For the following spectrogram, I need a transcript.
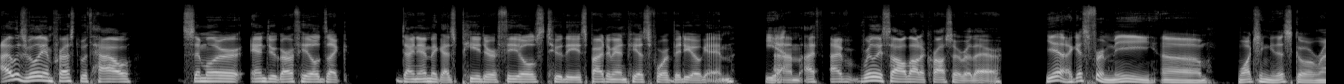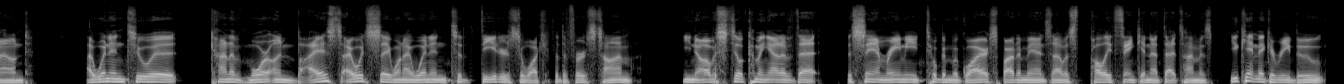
I was really impressed with how similar Andrew Garfield's like dynamic as Peter feels to the Spider-Man PS4 video game. Yeah. Um, I I really saw a lot of crossover there. Yeah, I guess for me, um, watching this go around, I went into it kind of more unbiased. I would say when I went into theaters to watch it for the first time, you know, I was still coming out of that the Sam Raimi, Tobey Maguire Spider-Mans, and I was probably thinking at that time is you can't make a reboot.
